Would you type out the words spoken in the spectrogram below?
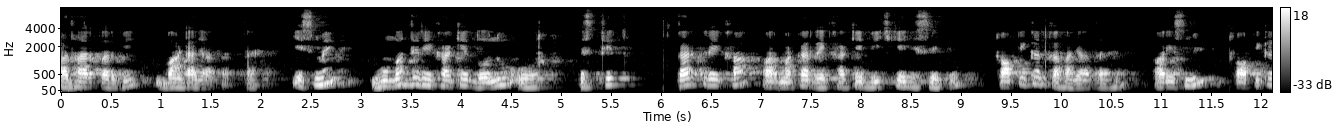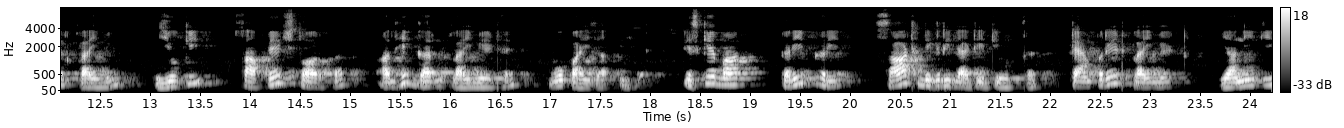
आधार पर भी बांटा जा सकता है। इसमें भूमध्य रेखा के दोनों ओर स्थित कर्क रेखा और मकर रेखा के बीच के हिस्से को ट्रॉपिकल कहा जाता है। और इसमें ट्रॉपिकल क्लाइमेट जो कि सापेक्ष तौर पर अधिक गर्म क्लाइमेट है, वो पाई जाती है। इसके बाद करीब करीब 60 डिग्री लैटिट्यूड तक टेम्परेट क्लाइमेट यानी कि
